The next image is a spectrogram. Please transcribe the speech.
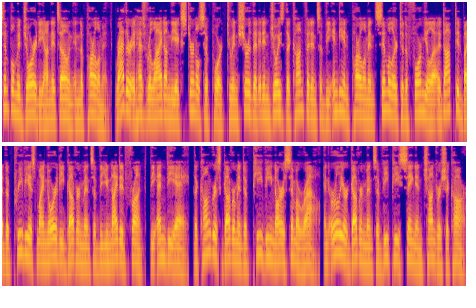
simple majority on its own in the parliament, rather it has relied on the external support to ensure that it enjoys the confidence of the Indian parliament similar to the formula adopted by the previous minority governments of the United Front, the NDA, the Congress government of P. V. Narasimha Rao, and earlier governments of V. P. Singh and Chandra Shekhar.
